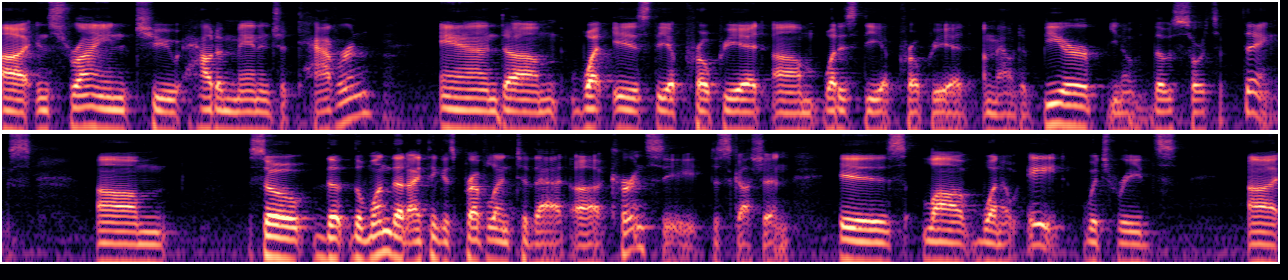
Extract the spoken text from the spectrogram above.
uh, enshrined to how to manage a tavern and um, what is the appropriate um, what is the appropriate amount of beer you know those sorts of things um, so the the one that I think is prevalent to that uh, currency discussion is Law 108, which reads, uh,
